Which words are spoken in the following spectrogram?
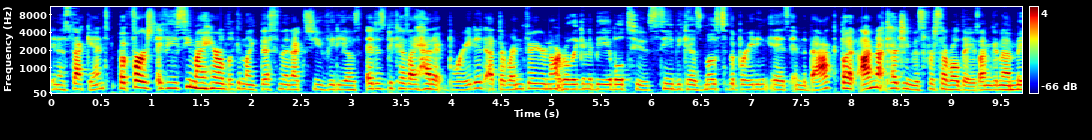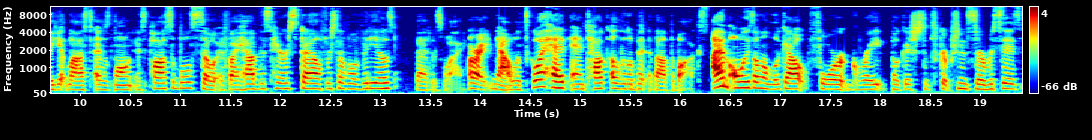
in a second. But first, if you see my hair looking like this in the next few videos, it is because I had it braided at the Ren Fair. You're not really going to be able to see because most of the braiding is in the back, but I'm not touching this for several days. I'm going to make it last as long as possible. So if I have this hairstyle for several videos, that is why. All right, now let's go ahead and talk a little bit about the box. I'm always on the lookout for great bookish subscription services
